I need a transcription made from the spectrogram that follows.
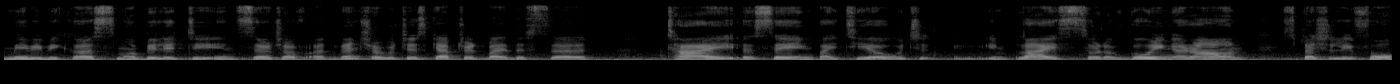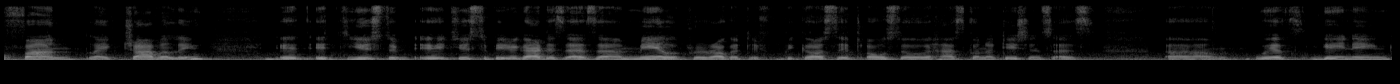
maybe because mobility in search of adventure, which is captured by this uh, Thai uh, saying by Theo, which implies sort of going around, especially for fun, like traveling. Mm-hmm. It, it used to it used to be regarded as a male prerogative because it also has connotations as um, with gaining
